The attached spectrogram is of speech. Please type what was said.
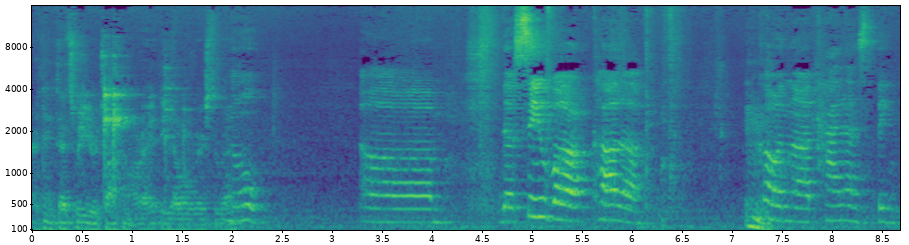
I think that's what you were talking about, right? The yellow versus the red. No. Um, the silver color. It's Mm. called uh, Thailand Sting.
